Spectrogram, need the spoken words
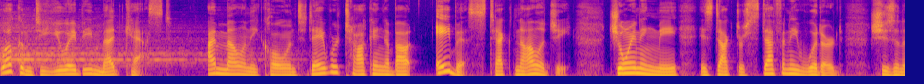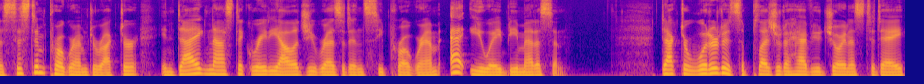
Welcome to UAB Medcast. I'm Melanie Cole, and today we're talking about ABUS technology. Joining me is Dr. Stephanie Woodard. She's an assistant program director in Diagnostic Radiology Residency Program at UAB Medicine. Dr. Woodard, it's a pleasure to have you join us today.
